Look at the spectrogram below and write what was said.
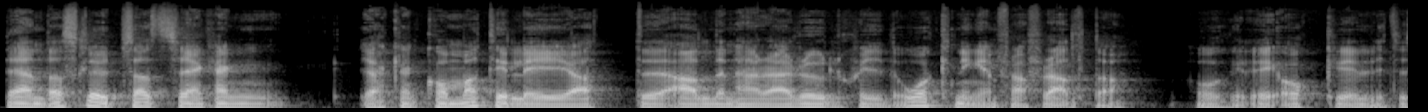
det enda slutsatsen jag kan, jag kan komma till är ju att all den här rullskidåkningen framförallt då, och, och, lite,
